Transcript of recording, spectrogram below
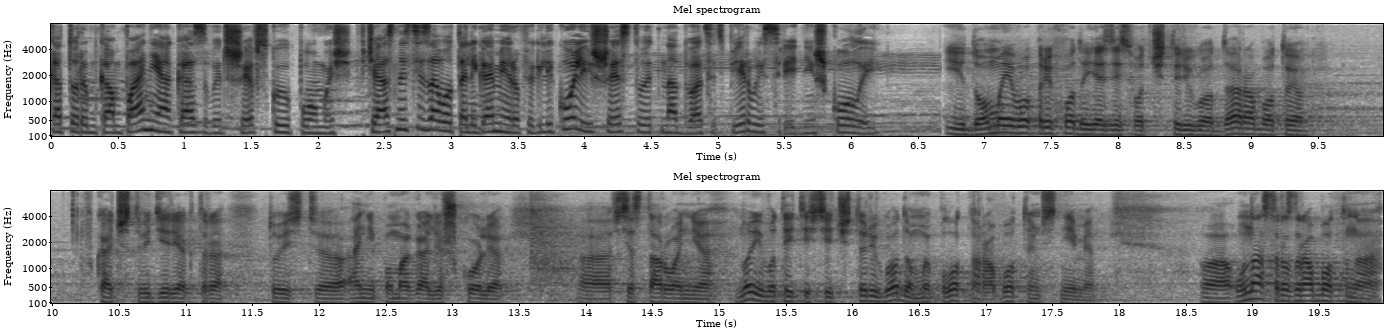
которым компания оказывает шефскую помощь. В частности, завод «Олигомеров и Гликолий» шествует над 21-й средней школой. И до моего прихода, я здесь вот 4 года да, работаю, в качестве директора, то есть э, они помогали школе э, всесторонне. Ну и вот эти все четыре года мы плотно работаем с ними. Э, у нас разработана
